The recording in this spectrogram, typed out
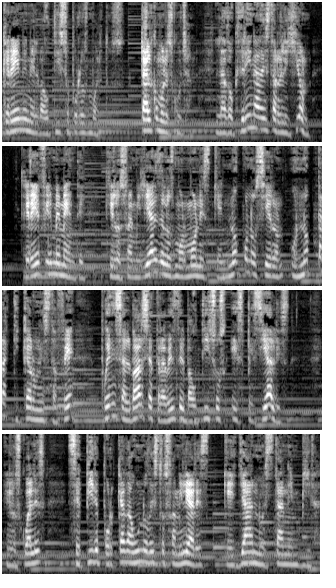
creen en el bautizo por los muertos. Tal como lo escuchan, la doctrina de esta religión cree firmemente que los familiares de los mormones que no conocieron o no practicaron esta fe pueden salvarse a través de bautizos especiales, en los cuales se pide por cada uno de estos familiares que ya no están en vida.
